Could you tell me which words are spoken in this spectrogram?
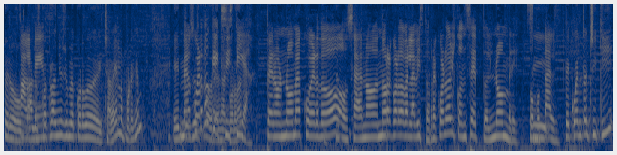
pero a los cuatro años yo me acuerdo de Chabelo, por ejemplo. me acuerdo que ¿podrías existía, acordar? pero no me acuerdo, o sea, no, no recuerdo haberla visto. Recuerdo el concepto, el nombre, como Sí, tal. Te cuento, Chiqui,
